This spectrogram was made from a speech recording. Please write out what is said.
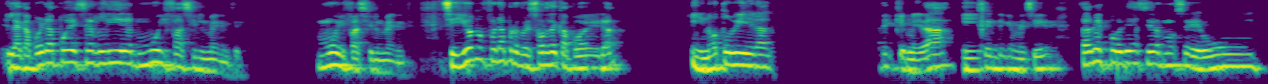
La capoeira puede ser líder muy fácilmente, muy fácilmente. Si yo no fuera profesor de capoeira y no tuviera que me da y gente que me sigue, tal vez podría ser, no sé, un,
